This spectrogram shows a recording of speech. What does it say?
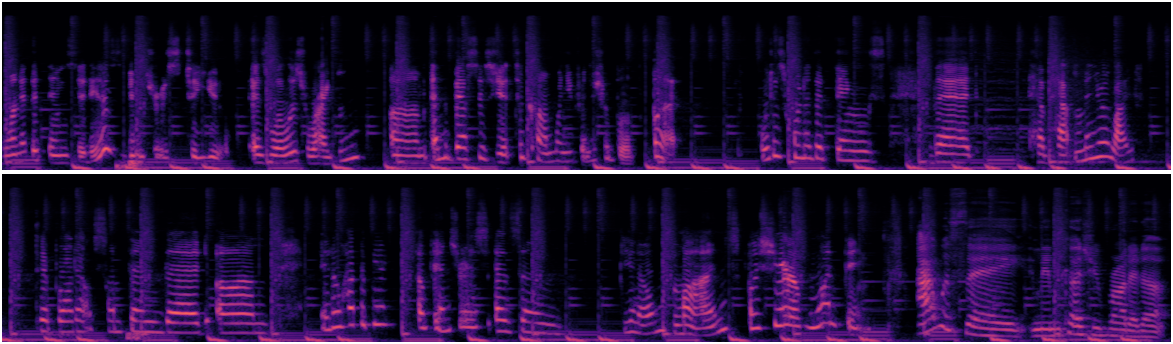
one of the things that is ventures to you, as well as writing. Um, and the best is yet to come when you finish your book. But what is one of the things that have happened in your life that brought out something that um, it don't have to be adventurous as in you know minds but share one thing i would say i mean because you brought it up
